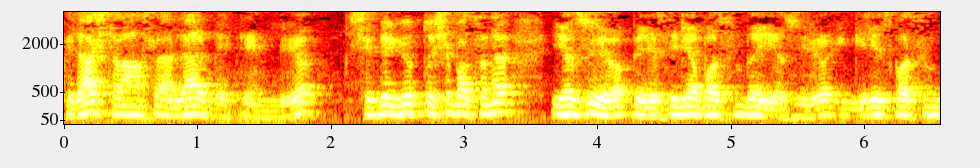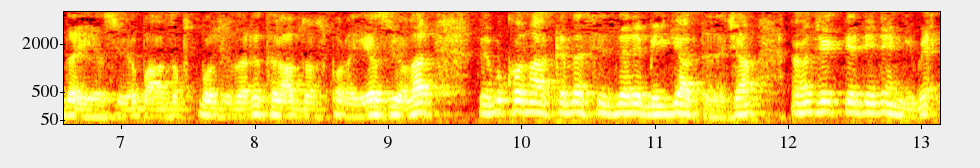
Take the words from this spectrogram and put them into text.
plaj transferler bekleniliyor. Şimdi yurt dışı basını yazıyor, Brezilya basında yazıyor, İngiliz basında yazıyor. Bazı futbolcuları Trabzonspor'a yazıyorlar ve bu konu hakkında sizlere bilgi aktaracağım. Öncelikle dediğim gibi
